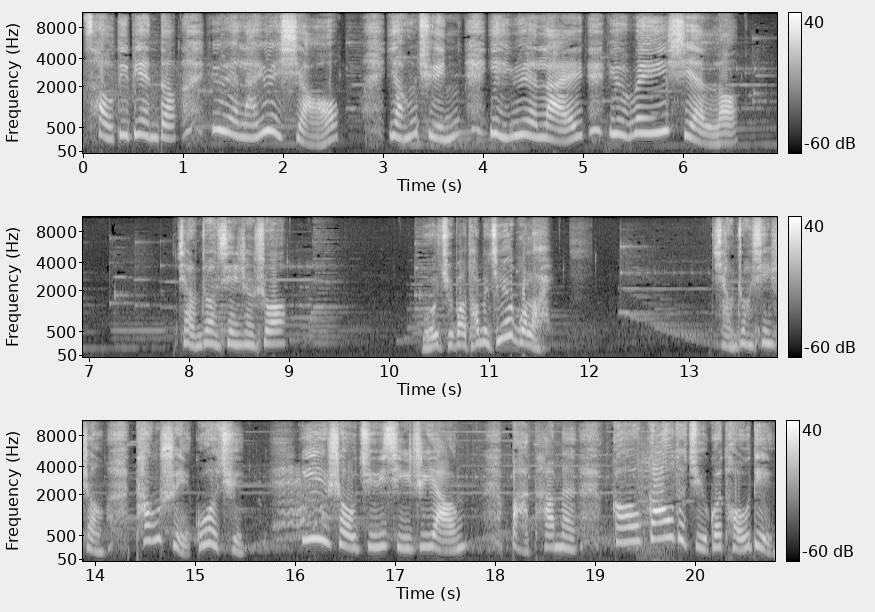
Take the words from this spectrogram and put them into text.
草地变得越来越小，羊群也越来越危险了。强壮先生说：“我去把他们接过来。”强壮先生趟水过去，一手举起一只羊，把它们高高的举过头顶，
